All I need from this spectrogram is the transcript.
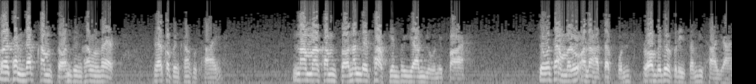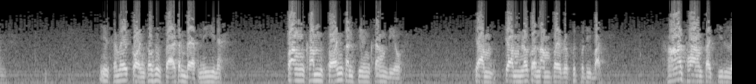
ว่าท่านรับคำสอนเพียงครั้งแรก แล้วก็เป็นครั้งสุดท้ายนำมาคำสอนนั้นได้ภาพเพียรพยายามอยู่ในป่าจนกระทั่งมารู้อรหัตผลร้อมไปด้วยปริสัมพิทายานนี่สมัยก่อนเขาศึกษากันแบบนี้นะ ฟังคำสอนกันเพียงครั้งเดียวจำจำแล้วก็นำไปประพฤติปฏิบัติ หาทางตัดกิเล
